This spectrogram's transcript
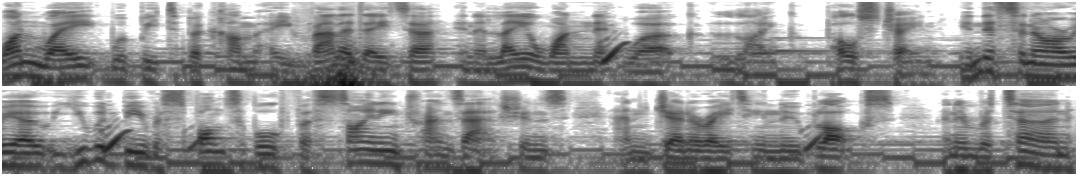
One way would be to become a validator in a layer 1 network like PulseChain. In this scenario, you would be responsible for signing transactions and generating new blocks, and in return,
